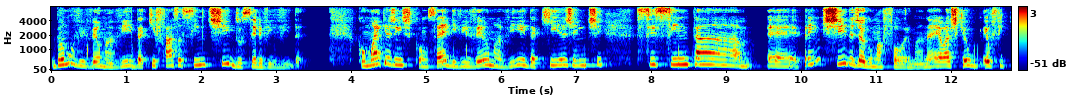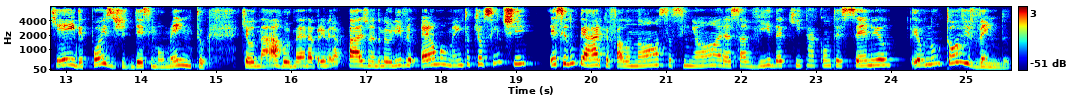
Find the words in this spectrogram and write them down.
vamos viver uma vida que faça sentido ser vivida. Como é que a gente consegue viver uma vida que a gente se sinta é, preenchida de alguma forma, né? Eu acho que eu, eu fiquei, depois de, desse momento que eu narro né, na primeira página do meu livro, é o momento que eu senti esse lugar, que eu falo, nossa senhora, essa vida aqui está acontecendo e eu, eu não estou vivendo.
